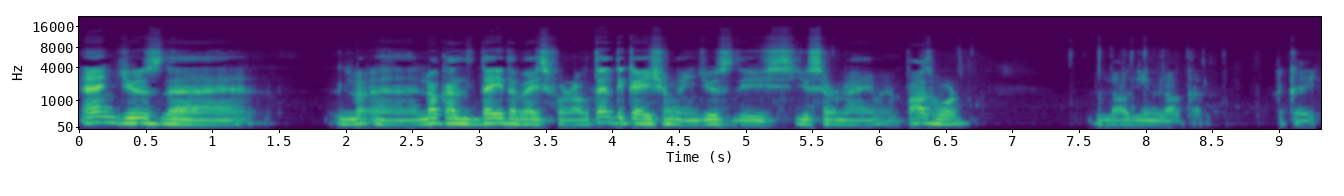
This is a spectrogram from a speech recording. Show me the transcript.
And use the uh, local database for authentication and use this username and password. Login local. Okay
